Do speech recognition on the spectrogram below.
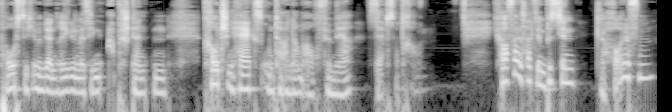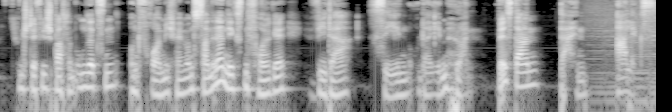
poste ich immer wieder in regelmäßigen Abständen Coaching-Hacks, unter anderem auch für mehr Selbstvertrauen. Ich hoffe, das hat dir ein bisschen geholfen. Ich wünsche dir viel Spaß beim Umsetzen und freue mich, wenn wir uns dann in der nächsten Folge wieder sehen oder eben hören. Bis dann, dein Alex.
